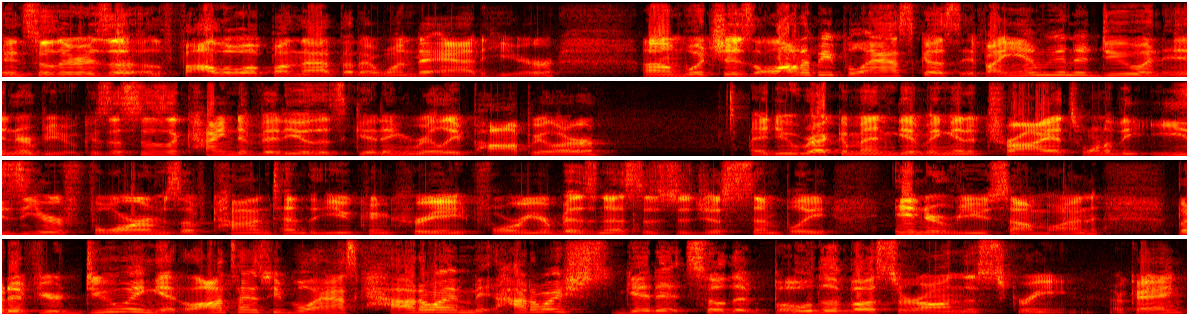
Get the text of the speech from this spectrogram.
And so there is a, a follow up on that that I wanted to add here. Um, which is a lot of people ask us if I am going to do an interview, because this is a kind of video that's getting really popular. I do recommend giving it a try. It's one of the easier forms of content that you can create for your business is to just simply interview someone. But if you're doing it, a lot of times people ask, how do I how do I get it so that both of us are on the screen? Okay?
